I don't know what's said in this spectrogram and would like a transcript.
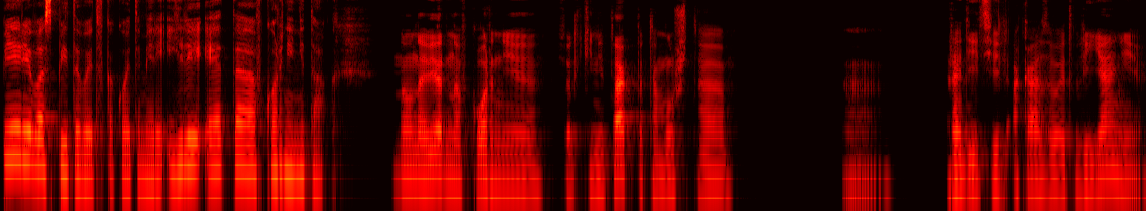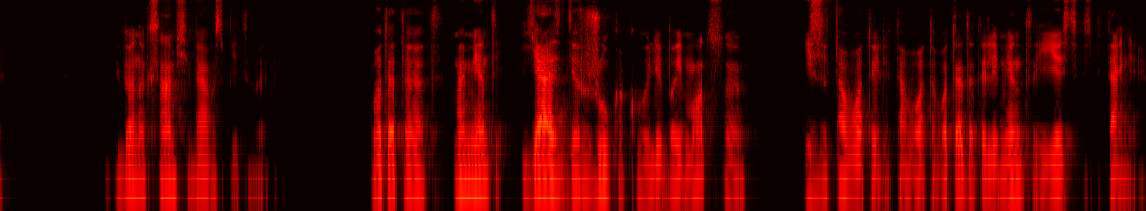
перевоспитывает в какой-то мере, или это в корне не так? Ну, наверное, в корне все-таки не так, потому что э, родитель оказывает влияние, ребенок сам себя воспитывает. Вот этот момент «я сдержу какую-либо эмоцию из-за того-то или того-то», вот этот элемент и есть воспитание.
